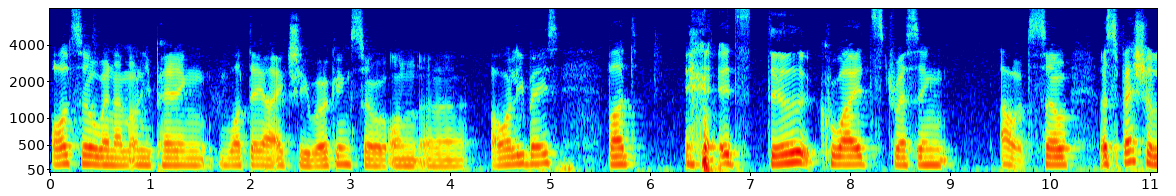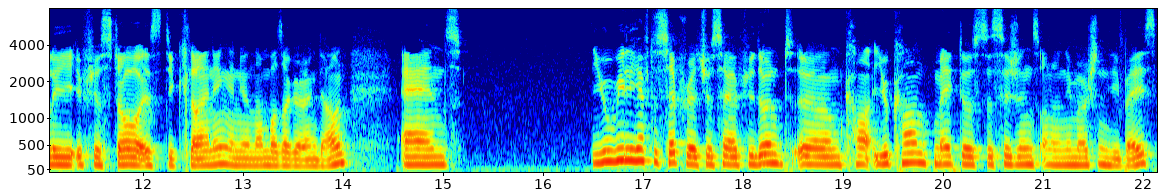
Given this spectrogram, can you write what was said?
also when I'm only paying what they are actually working, so on uh, hourly base, but it's still quite stressing out. So especially if your store is declining and your numbers are going down, and you really have to separate yourself. You don't um, can't you can't make those decisions on an emotionally base,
